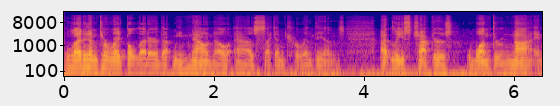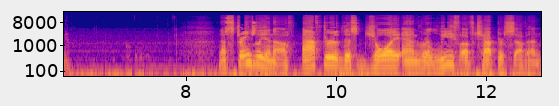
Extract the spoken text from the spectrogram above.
led him to write the letter that we now know as Second Corinthians, at least chapters 1 through 9. Now, strangely enough, after this joy and relief of chapter 7,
